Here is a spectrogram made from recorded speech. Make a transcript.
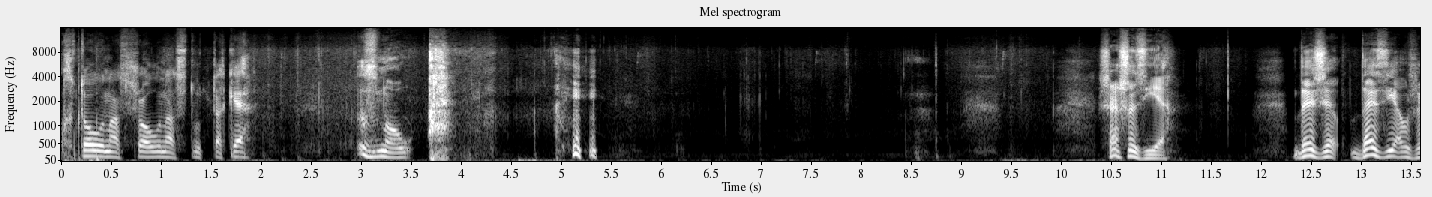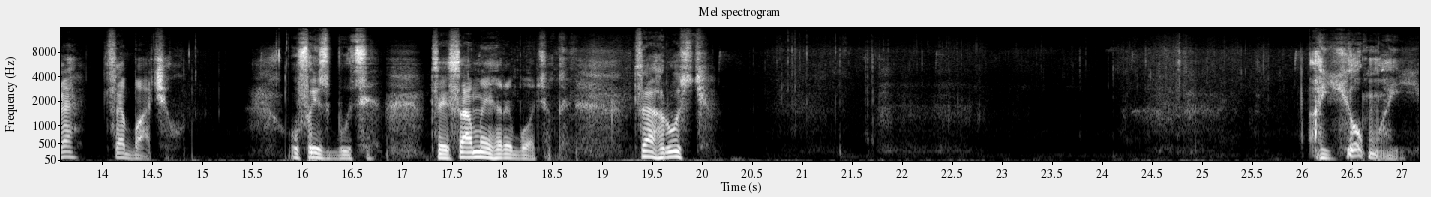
Хто у нас, що у нас тут таке? Знов. Ще щось є. Десь, я- десь я вже це бачив у Фейсбуці. Цей самий грибочок. Це грусть. А йо-майо.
